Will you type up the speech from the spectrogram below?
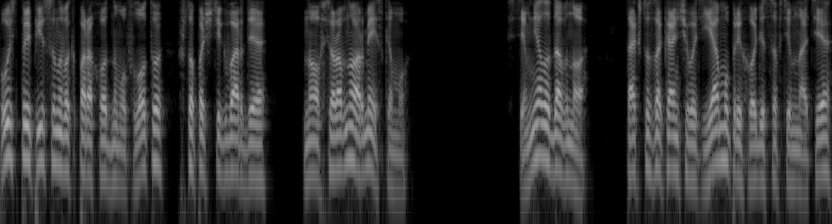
Пусть приписанного к пароходному флоту, что почти гвардия, но все равно армейскому. Стемнело давно, так что заканчивать яму приходится в темноте,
